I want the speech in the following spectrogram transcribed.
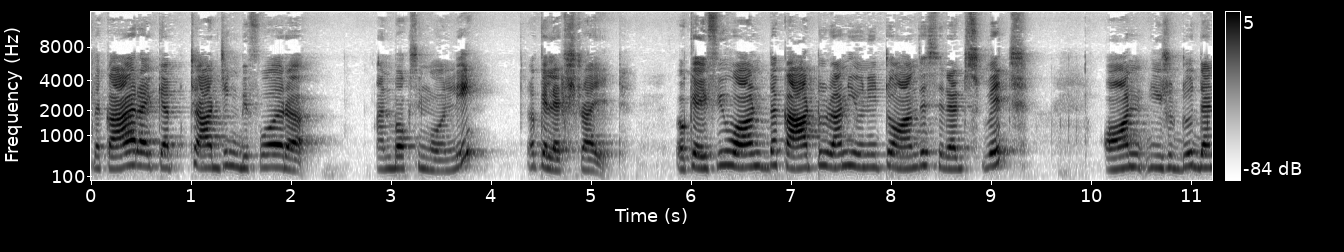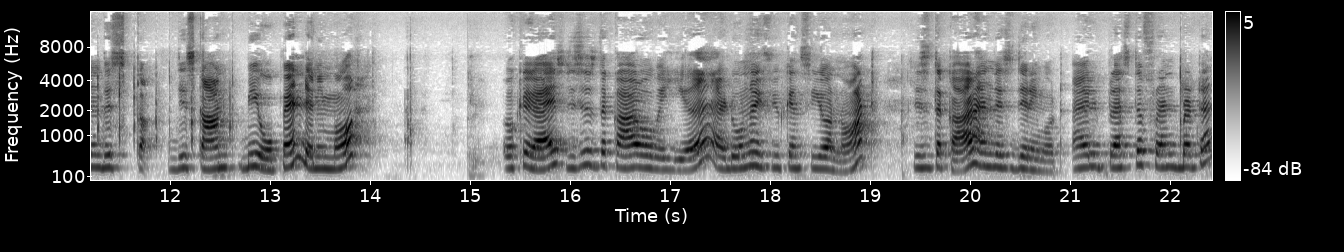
the car I kept charging before uh, unboxing only. Okay let's try it. Okay if you want the car to run you need to on this red switch. On you should do then this this can't be opened anymore. Okay guys this is the car over here. I don't know if you can see or not. This is the car and this is the remote. I will press the front button.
